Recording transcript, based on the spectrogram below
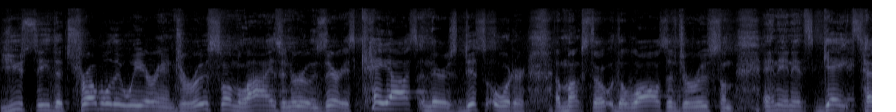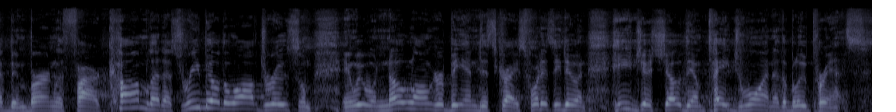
You see the trouble that we are in. Jerusalem lies in ruins. There is chaos and there is disorder amongst the, the walls of Jerusalem, and in its gates have been burned with fire. Come, let us rebuild the wall of Jerusalem, and we will no longer be in disgrace. What is he doing? He just showed them page one of the blueprints.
